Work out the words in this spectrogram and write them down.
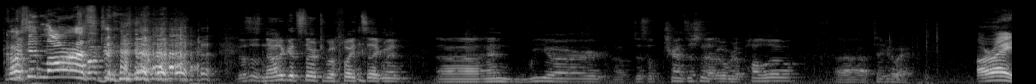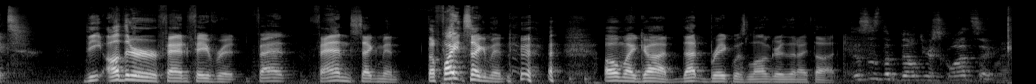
Carson lost. This is not a good start to a fight segment. Uh, and we are uh, just transition that over to Paulo. Uh, take it away. All right, the other fan favorite fan fan segment, the fight segment. oh my God, that break was longer than I thought. This is the build your squad segment.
